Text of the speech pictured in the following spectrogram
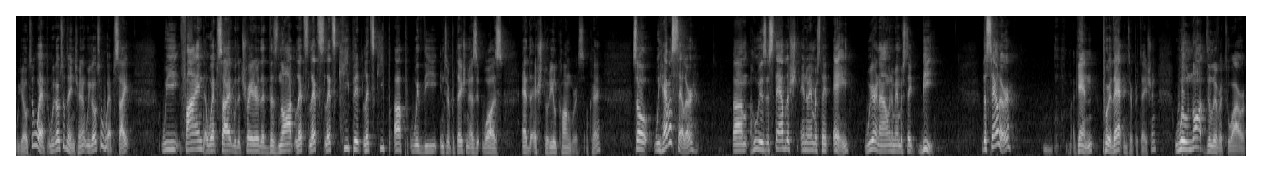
We go to web, we go to the internet, we go to a website, we find a website with a trader that does not, let's, let's, let's keep it, let's keep up with the interpretation as it was at the Estoril Congress, okay? So we have a seller um, who is established in a member state A. We are now in a member state B. The seller, again, per that interpretation, will not deliver to our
